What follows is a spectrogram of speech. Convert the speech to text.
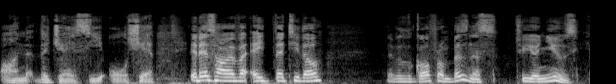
on the JSE All Share. It is, however, 8.30 though. We'll go from business to your news. Here's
